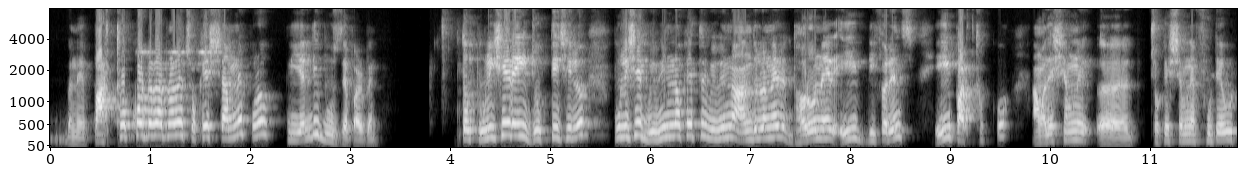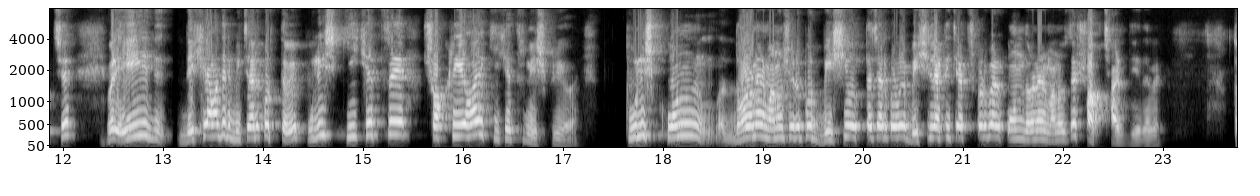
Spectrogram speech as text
মানে পার্থক্যটা আপনারা চোখের সামনে পুরো ক্লিয়ারলি বুঝতে পারবেন। তো পুলিশের এই যুক্তি ছিল, পুলিশের বিভিন্ন ক্ষেত্রে বিভিন্ন আন্দোলনের ধরনের এই ডিফারেন্স এই পার্থক্য আমাদের সামনে চোখের সামনে ফুটে উঠছে। এবার এই দেখে আমাদের বিচার করতে হবে, পুলিশ কি ক্ষেত্রে সক্রিয় হয়, কি ক্ষেত্রে নিষ্ক্রিয় হয়? পুলিশ কোন ধরনের মানুষের উপর বেশি অত্যাচার করবে, বেশি লাঠিচার্জ করবে, আর কোন ধরনের মানুষদের সব ছাড় দিয়ে দেবে? তো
